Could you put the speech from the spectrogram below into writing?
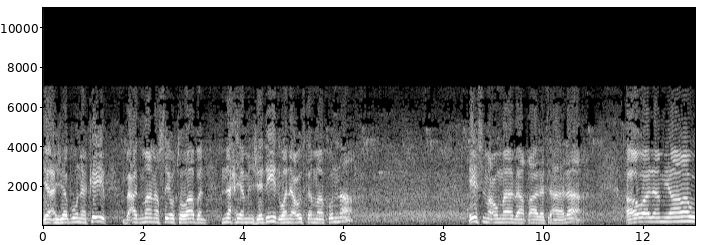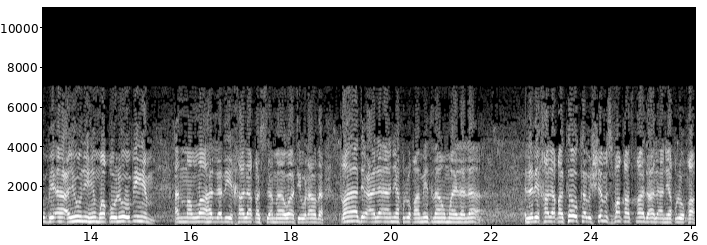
يعجبون كيف بعد ما نصير ترابا نحيا من جديد ونعود كما كنا. اسمعوا ماذا قال تعالى أولم يروا بأعينهم وقلوبهم أن الله الذي خلق السماوات والأرض قادر على أن يخلق مثلهم وإلا لا. الذي خلق كوكب الشمس فقط قادر على أن يخلق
